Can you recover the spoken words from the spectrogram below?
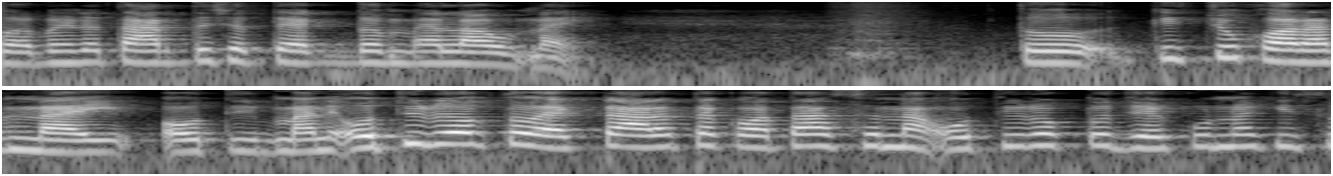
করবেন, এটা তার দেশে তো একদম অ্যালাউ নাই। তো কিচ্ছু করার নাই, অতি মানে অতিরিক্ত একটা আরেকটা কথা আছে না, অতিরিক্ত যে কোনো কিছু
